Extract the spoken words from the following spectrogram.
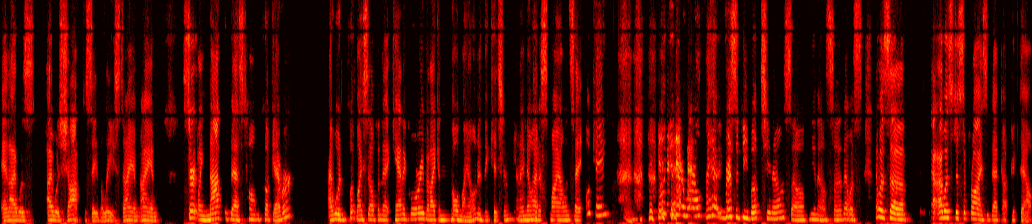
and I was I was shocked to say the least. I am I am certainly not the best home cook ever. I wouldn't put myself in that category, but I can hold my own in the kitchen, and I know how to smile and say, "Okay, I'll get there." Well, I have recipe books, you know, so you know, so that was that was. uh I was just surprised that that got picked out,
